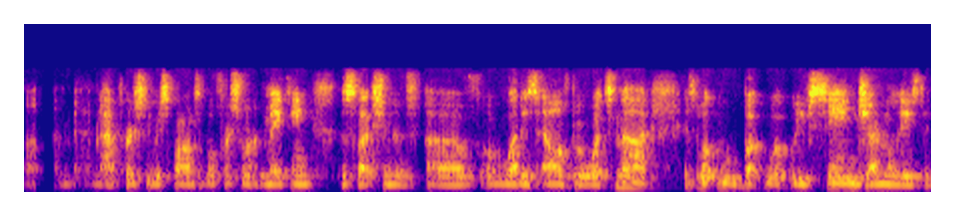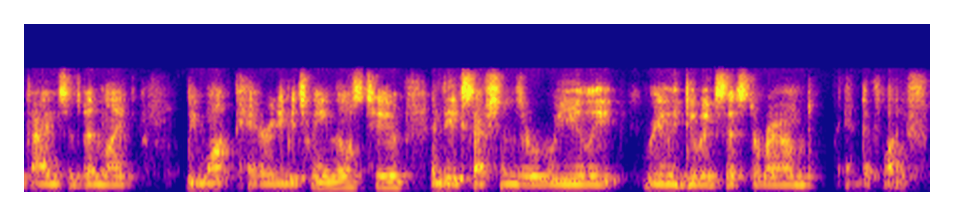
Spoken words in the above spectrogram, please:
I'm, I'm, not personally responsible for sort of making the selection of, of, of what is eligible or what's not. Is what we, but what we've seen generally is the guidance has been like we want parity between those two, and the exceptions are really really do exist around end of life.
